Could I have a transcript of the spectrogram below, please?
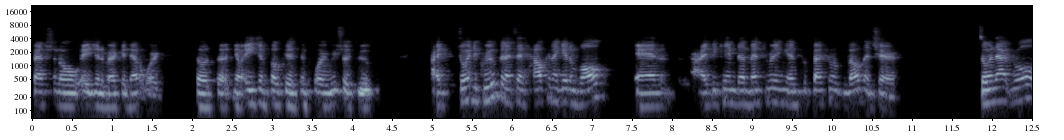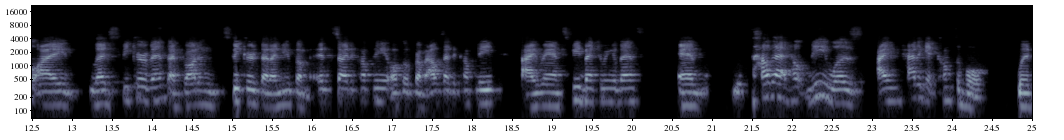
Professional Asian American Network. So it's a you know Asian focused employee resource group. I joined the group and I said, how can I get involved? And I became the mentoring and professional development chair. So in that role, I led speaker events. I brought in speakers that I knew from inside the company, also from outside the company. I ran speed mentoring events. And how that helped me was I had to get comfortable with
